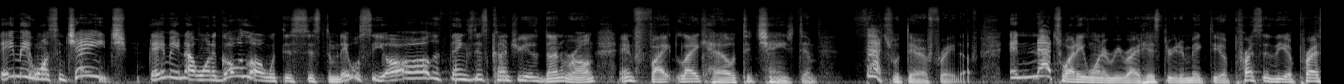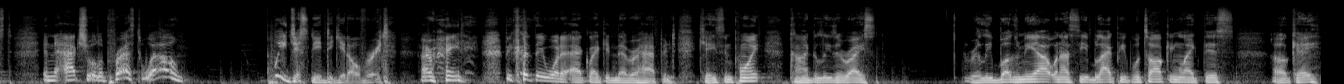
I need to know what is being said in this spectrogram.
They may want some change. They may not want to go along with this system. They will see all the things this country has done wrong and fight like hell to change them. That's what they're afraid of. And that's why they want to rewrite history to make the oppressor the oppressed and the actual oppressed, well, we just need to get over it, all right? because they want to act like it never happened. Case in point, Condoleezza Rice. Really bugs me out when I see black people talking like this, okay?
